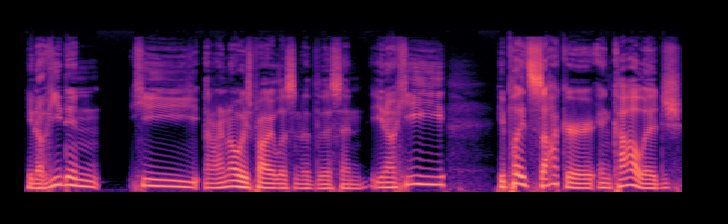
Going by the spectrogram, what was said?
you know, he didn't he and I know he's probably listening to this and you know he he played soccer in college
